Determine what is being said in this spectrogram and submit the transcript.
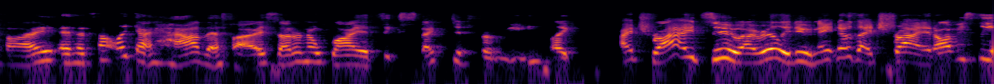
FI, and it's not like I have FI, so I don't know why it's expected from me. Like I try to, I really do. Nate knows I try, and obviously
